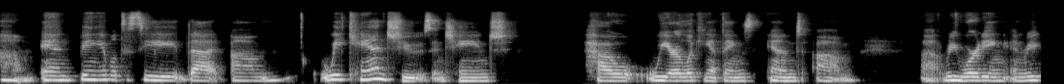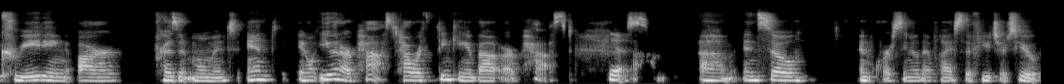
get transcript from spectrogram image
Um, and being able to see that um, we can choose and change how we are looking at things and um, uh, rewording and recreating our present moment and you know even our past how we're thinking about our past. Yes. Um, and so and of course you know that applies to the future too.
